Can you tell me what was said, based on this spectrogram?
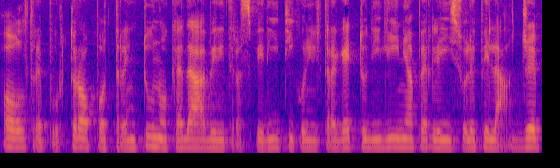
oltre purtroppo a 31 cadaveri trasferiti con il traghetto di linea per le isole Pelagge.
